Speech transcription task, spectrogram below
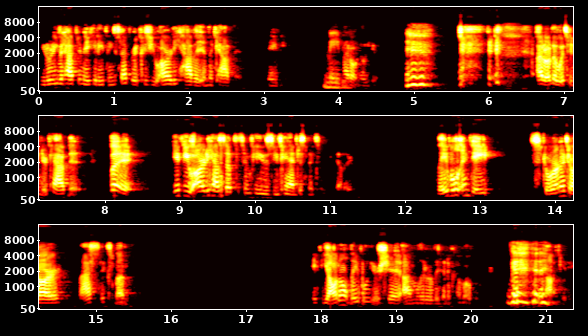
You don't even have to make anything separate because you already have it in the cabinet. Maybe Maybe. I don't know you. I don't know what's in your cabinet, but if you already have stuff that's infused, you can just mix them together. Label and date. Store in a jar. Last six months. If y'all don't label your shit, I'm literally gonna come over. Not kidding.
